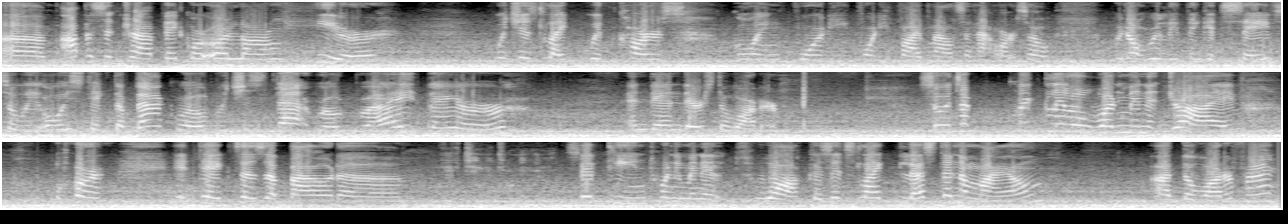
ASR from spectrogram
um, opposite traffic or along here which is like with cars going 40 45 miles an hour so we don't really think it's safe so we always take the back road which is that road right there and then there's the water so it's a quick little one minute drive or it takes us about uh 15 to 20 minutes. 15 20 minutes walk because it's like less than a mile at the waterfront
